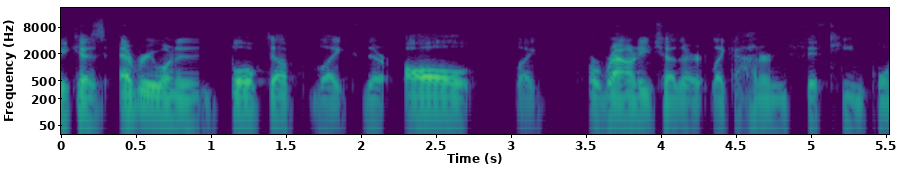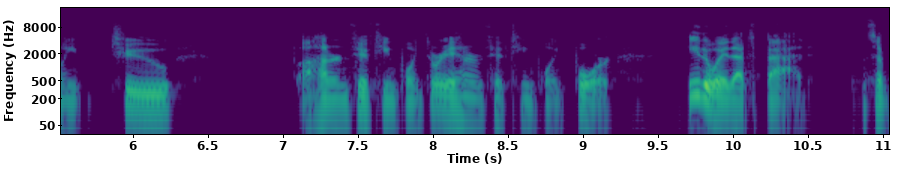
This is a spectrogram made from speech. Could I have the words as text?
because everyone is bulked up. Like they're all like around each other, like 115.2, 115.3, 115.4. Either way, that's bad. It's a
